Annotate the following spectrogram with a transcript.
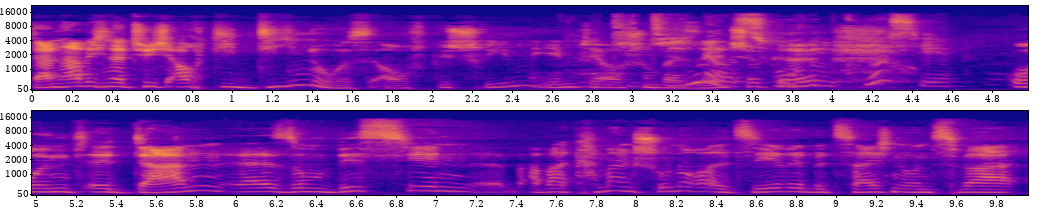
Dann habe ich natürlich auch die Dinos aufgeschrieben, eben ja auch schon bei Dinos, Selchuk hoch gehört. Und äh, dann äh, so ein bisschen, äh, aber kann man schon noch als Serie bezeichnen, und zwar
